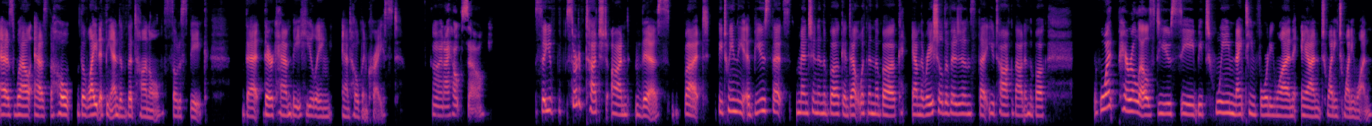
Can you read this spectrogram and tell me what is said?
as well as the hope, the light at the end of the tunnel, so to speak, that there can be healing and hope in Christ. Good. I hope so. So you've sort of touched on this, but between the abuse that's mentioned in the book and dealt with in the book and the racial divisions that you talk about in the book, what parallels do you see between 1941 and 2021?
